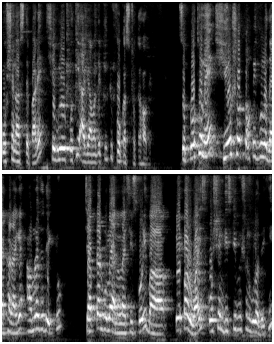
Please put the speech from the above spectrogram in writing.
কোশ্চেন আসতে পারে, সেগুলোর প্রতি আগে আমাদেরকে একটু ফোকাসড হতে হবে। সো প্রথমে শিওর শর্ট টপিকগুলো দেখার আগে আমরা যদি একটু চ্যাপ্টারগুলো অ্যানালাইসিস করি বা পেপার ওয়াইজ কোশ্চেন ডিস্ট্রিবিউশনগুলো দেখি,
